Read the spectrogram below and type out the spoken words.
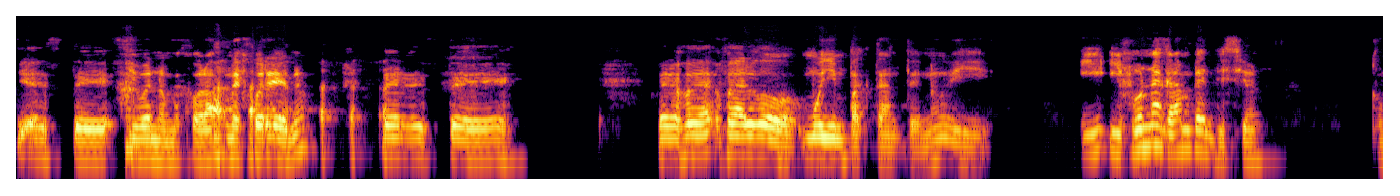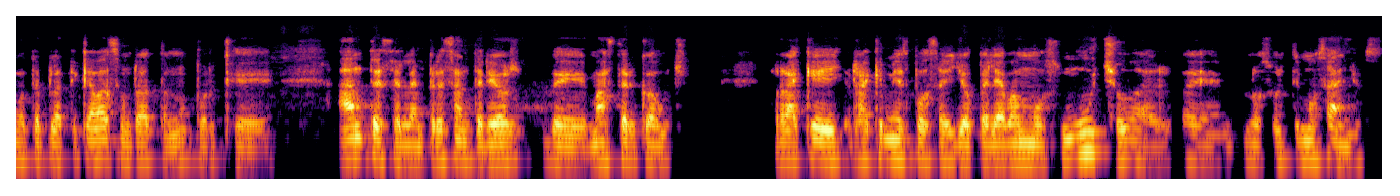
y, este, y bueno, mejora, mejoré, ¿no? Pero, este, pero fue, fue algo muy impactante, ¿no? Y, y, fue una gran bendición, como te platicaba hace un rato, ¿no? Porque antes en la empresa anterior de Master Coach, Raquel, Raquel, mi esposa y yo peleábamos mucho en los últimos años,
